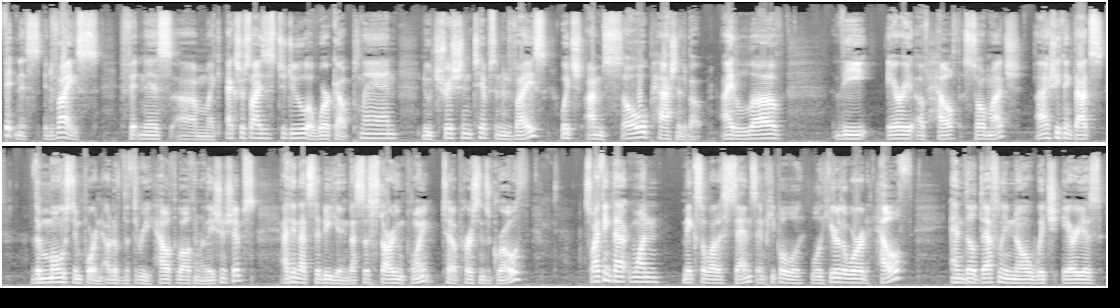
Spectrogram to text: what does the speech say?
fitness advice fitness um, like exercises to do a workout plan nutrition tips and advice which i'm so passionate about i love the area of health so much. I actually think that's the most important out of the three health, wealth, and relationships. I think that's the beginning. That's the starting point to a person's growth. So I think that one makes a lot of sense, and people will, will hear the word health and they'll definitely know which areas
